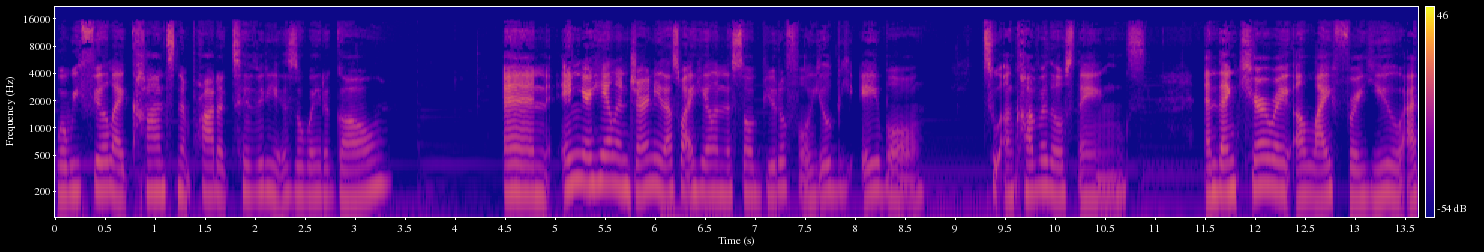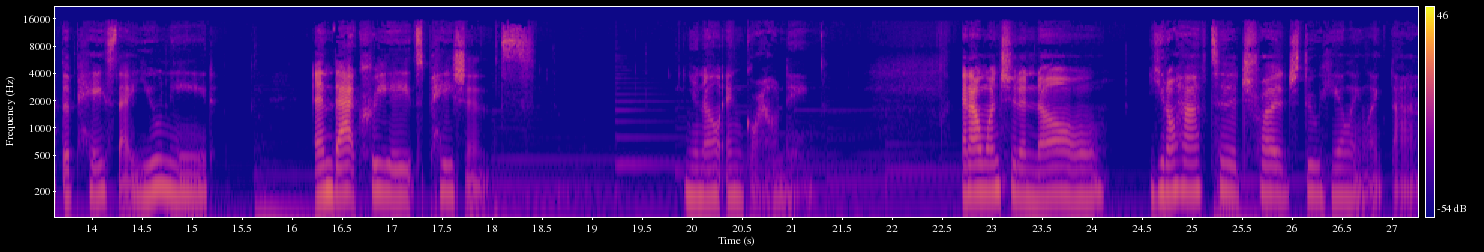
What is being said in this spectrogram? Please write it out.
where we feel like constant productivity is the way to go. And in your healing journey, that's why healing is so beautiful. You'll be able to uncover those things and then curate a life for you at the pace that you need. And that creates patience, you know, and grounding. And I want you to know you don't have to trudge through healing like that.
